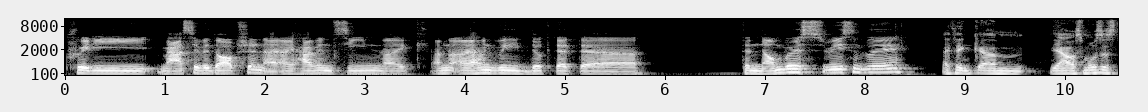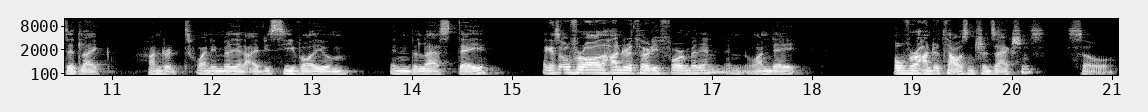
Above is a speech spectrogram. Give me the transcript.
pretty massive adoption. I, I haven't seen like, I'm not, I haven't really looked at the, the numbers recently. I think, um, yeah, Osmosis did like 120 million IBC volume in the last day. I guess overall 134 million in one day, over 100,000 transactions. So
